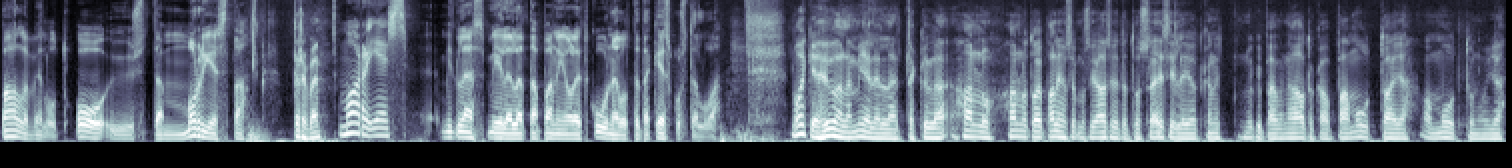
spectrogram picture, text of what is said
palvelut Oystä. Morjesta. Terve. Morjes millä mielellä Tapani olet kuunnellut tätä keskustelua? No oikein hyvällä mielellä, että kyllä Hannu, Hannu toi paljon semmoisia asioita tuossa esille, jotka nyt nykypäivänä autokauppaa muuttaa ja on muuttunut ja,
